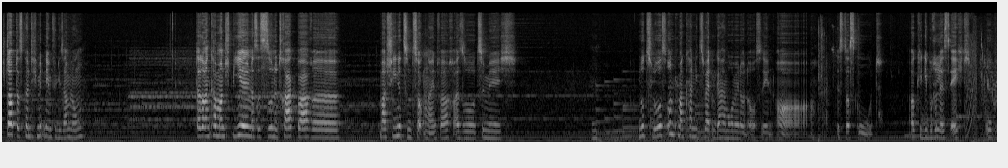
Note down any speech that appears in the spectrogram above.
Stopp, das könnte ich mitnehmen für die Sammlung. Daran kann man spielen. Das ist so eine tragbare Maschine zum Zocken einfach. Also ziemlich hm, nutzlos. Und man kann die zweiten Geheimräume dort auch sehen. Oh, ist das gut. Okay, die Brille ist echt OP.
